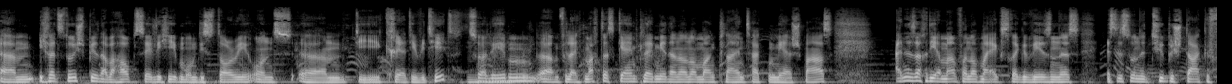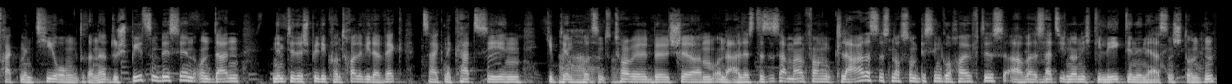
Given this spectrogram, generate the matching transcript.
Ähm, ich werde es durchspielen, aber hauptsächlich eben um die Story und ähm, die Kreativität zu erleben. Ähm, vielleicht macht das Gameplay mir dann auch noch mal einen kleinen Tacken mehr Spaß. Eine Sache, die am Anfang nochmal extra gewesen ist, es ist so eine typisch starke Fragmentierung drin. Ne? Du spielst ein bisschen und dann nimmt dir das Spiel die Kontrolle wieder weg, zeigt eine Cutscene, gibt dir einen ah, kurzen Tutorial-Bildschirm und alles. Das ist am Anfang klar, dass es noch so ein bisschen gehäuft ist, aber es hat sich noch nicht gelegt in den ersten Stunden,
